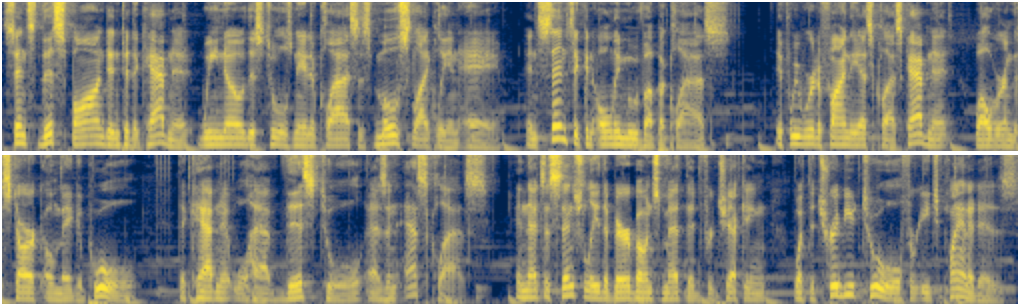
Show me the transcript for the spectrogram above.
Since this spawned into the cabinet, we know this tool's native class is most likely an A. And since it can only move up a class, if we were to find the S-Class cabinet while we're in the Stark Omega pool, the cabinet will have this tool as an S-Class. And that's essentially the bare bones method for checking what the tribute tool for each planet is,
